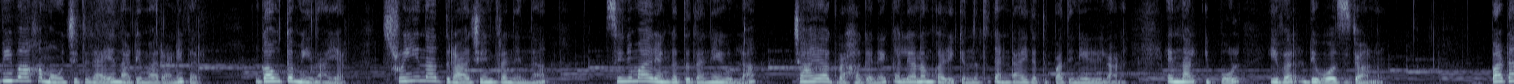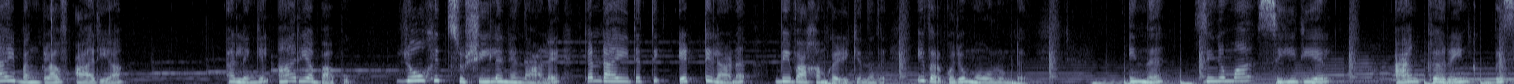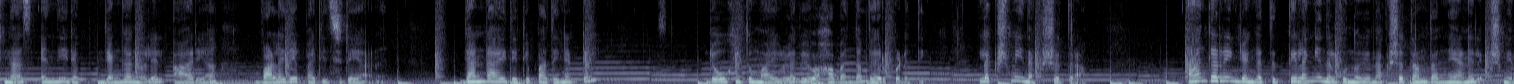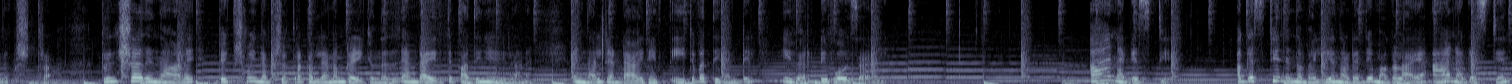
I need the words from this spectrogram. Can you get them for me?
വിവാഹമോചിതരായ നടിമാരാണിവർ ഗൗതമി നായർ ശ്രീനാഥ് രാജേന്ദ്രൻ എന്ന സിനിമാ രംഗത്ത് തന്നെയുള്ള ഛായാഗ്രാഹകനെ കല്യാണം കഴിക്കുന്നത് രണ്ടായിരത്തി പതിനേഴിലാണ് എന്നാൽ ഇപ്പോൾ ഇവർ ഡിവോഴ്സ്ഡ് ആണ്. പടായ് ബംഗ്ലാവ് ആര്യ അല്ലെങ്കിൽ ആര്യ ബാബു രോഹിത് സുശീലൻ എന്ന ആളെ രണ്ടായിരത്തി എട്ടിലാണ് വിവാഹം കഴിക്കുന്നത്. ഇവർക്കൊരു മോളുണ്ട്. ഇന്ന് സിനിമ സീരിയൽ ആങ്കറിംഗ് ബിസിനസ് എന്നീ രംഗങ്ങളിൽ ആര്യ വളരെ പരിചിതയാണ്. രണ്ടായിരത്തി പതിനെട്ടിൽ രോഹിതുമായുള്ള വിവാഹബന്ധം വേർപ്പെടുത്തി. ലക്ഷ്മി നക്ഷത്ര. ആങ്കറിംഗ് രംഗത്ത് തിളങ്ങി നിൽക്കുന്ന ഒരു നക്ഷത്രം തന്നെയാണ് ലക്ഷ്മി നക്ഷത്ര. റിൻഷാദ് എന്ന ആളെ ലക്ഷ്മി നക്ഷത്ര കല്യാണം കഴിക്കുന്നത് രണ്ടായിരത്തി പതിനേഴിലാണ് എന്നാൽ രണ്ടായിരത്തി ഇരുപത്തിരണ്ടിൽ ഇവർ ഡിവോഴ്സായി. ആൻ അഗസ്റ്റ്യൻ അഗസ്റ്റ്യൻ എന്ന വലിയ നടന്റെ മകളായ an Augustine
